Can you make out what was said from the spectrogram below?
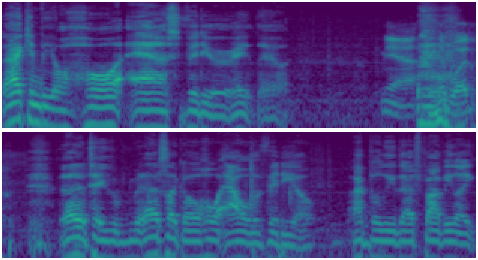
That can be a whole ass video right there. Yeah, it would. That'd take. That's like a whole hour video. I believe that's probably like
